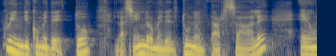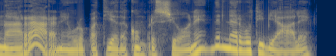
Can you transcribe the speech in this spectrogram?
Quindi, come detto, la sindrome del tunnel tarsale è una rara neuropatia da compressione del nervo tibiale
